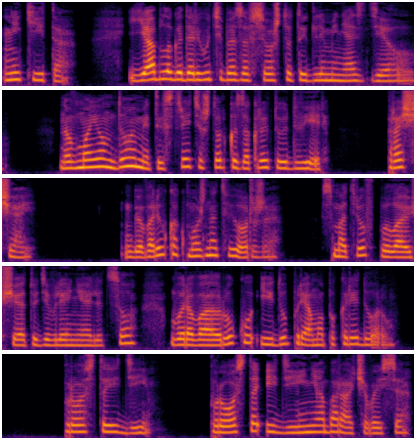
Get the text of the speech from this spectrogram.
Никита, я благодарю тебя за все, что ты для меня сделал. Но в моем доме ты встретишь только закрытую дверь. Прощай. Говорю как можно тверже. Смотрю в пылающее от удивления лицо, вырываю руку и иду прямо по коридору. Просто иди. Просто иди и не оборачивайся,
